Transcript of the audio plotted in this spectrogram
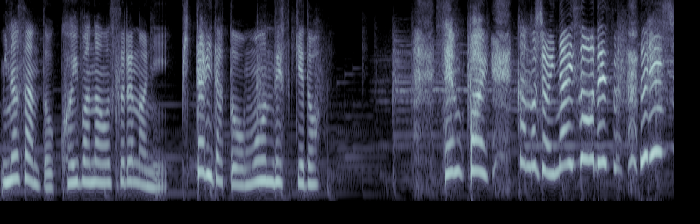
皆さんと恋バナをするのにぴったりだと思うんですけど。先輩彼女いないそうです。嬉し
